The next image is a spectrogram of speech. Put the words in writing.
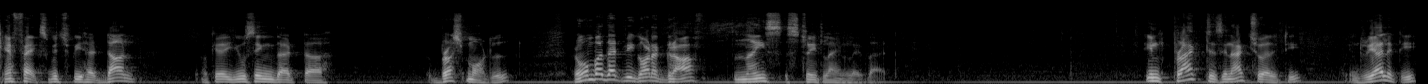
fx which we had done okay using that uh, brush model remember that we got a graph nice straight line like that in practice in actuality in reality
